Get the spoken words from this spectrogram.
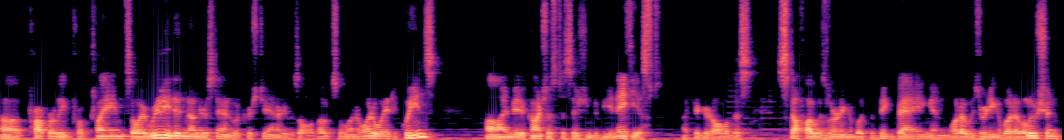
uh, properly proclaimed, so I really didn't understand what Christianity was all about. So when I went away to Queens, uh, I made a conscious decision to be an atheist. I figured all of this stuff I was learning about the Big Bang and what I was reading about evolution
